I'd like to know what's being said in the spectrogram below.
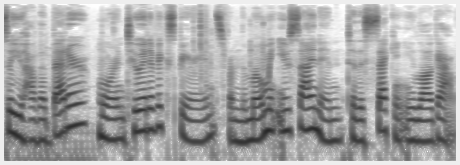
so you have a better, more intuitive experience from the moment you sign in to the second you log out.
